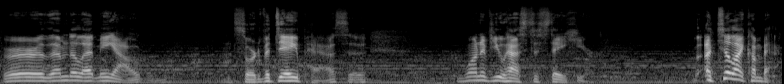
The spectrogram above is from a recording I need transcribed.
for them to let me out, on sort of a day pass, uh, one of you has to stay here. Until I come back.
